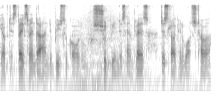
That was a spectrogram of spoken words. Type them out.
you have the space vendor and the booster gold should be in the same place just like in watchtower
